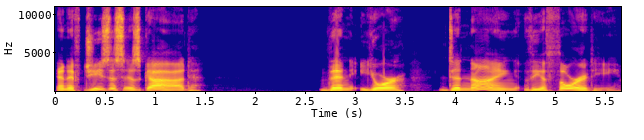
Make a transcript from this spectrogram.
and if Jesus is God, then you're denying the authority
